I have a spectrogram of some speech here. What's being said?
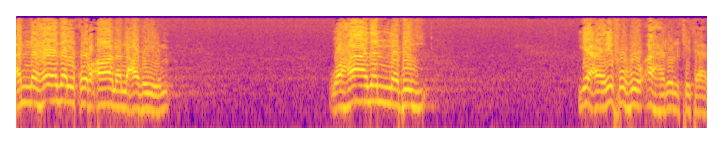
أن هذا القرآن العظيم وهذا النبي يعرفه أهل الكتاب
